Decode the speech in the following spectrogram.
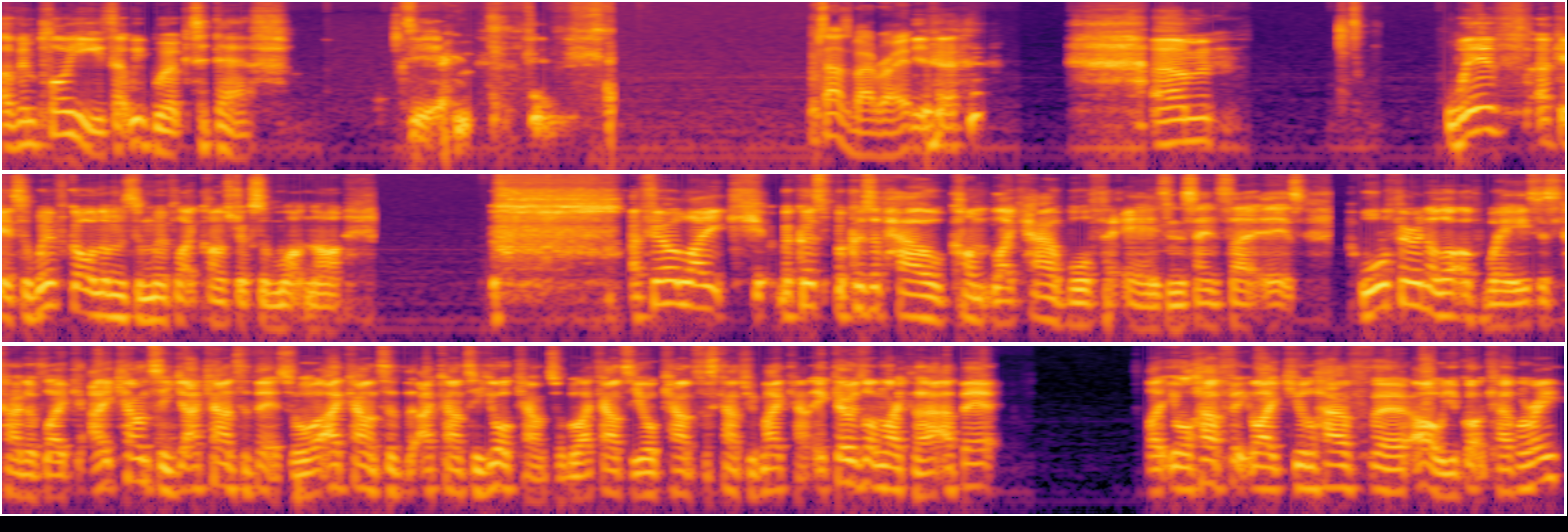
of employees that we work to death. dear Sounds about right. Yeah. Um. With okay, so with golems and with like constructs and whatnot, I feel like because because of how com- like how warfare is in the sense that it's warfare in a lot of ways is kind of like I counter I counter this or I counter I counter your counter well I counter your counter this counter with my counter. It goes on like that a bit. Like you'll have it like you'll have uh, oh you've got cavalry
